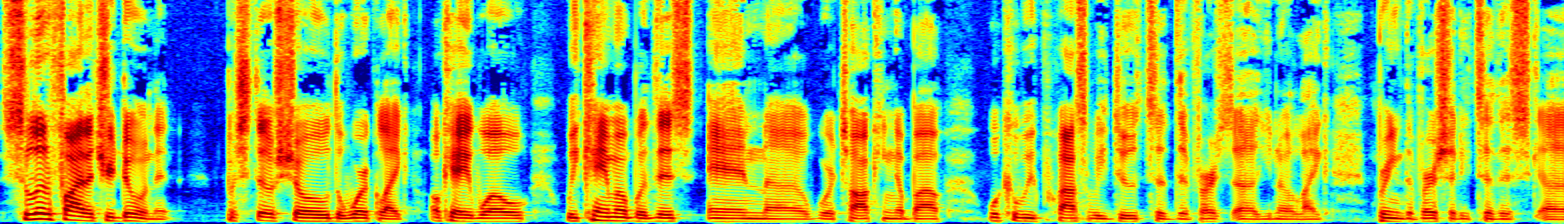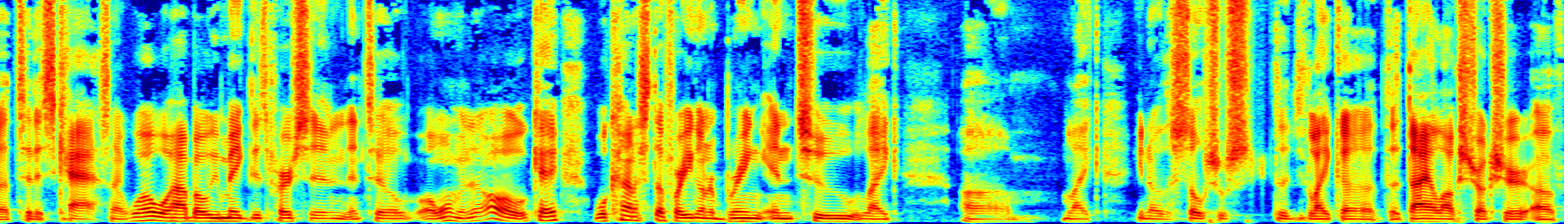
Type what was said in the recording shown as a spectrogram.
solidify that you're doing it, but still show the work like, okay, well, we came up with this and uh, we're talking about what could we possibly do to diverse, uh, you know, like bring diversity to this uh, to this cast? Like, well, well, how about we make this person into a woman? Oh, okay. What kind of stuff are you going to bring into like, um, like you know, the social, the, like uh, the dialogue structure of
